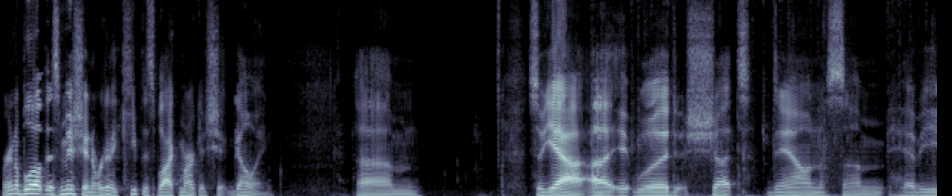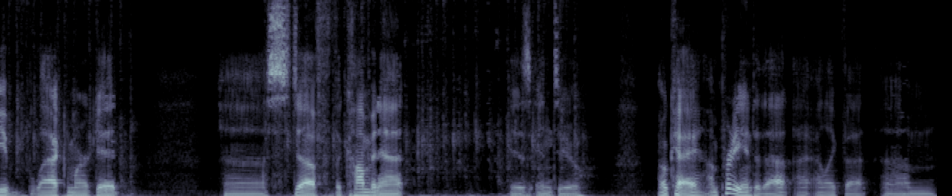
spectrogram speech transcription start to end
we're gonna blow up this mission and we're gonna keep this black market shit going. Um, so yeah, uh, it would shut down some heavy black market uh, stuff the Combinat is into. Okay, I'm pretty into that. I, I like that. Um,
